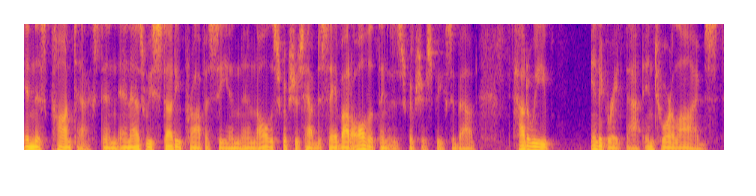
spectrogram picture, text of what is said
in this context? And, and as we study prophecy and, and all the scriptures have to say about all the things that scripture speaks about, how do we integrate that into our lives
